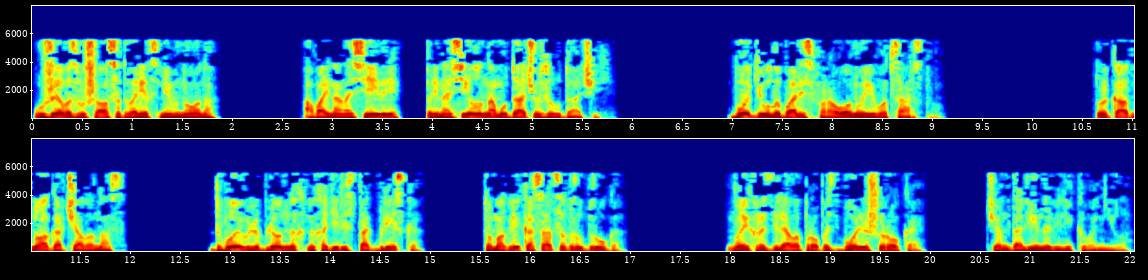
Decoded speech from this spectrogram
уже возвышался дворец Мемнона, а война на севере приносила нам удачу за удачей. Боги улыбались фараону и его царству. Только одно огорчало нас. Двое влюбленных находились так близко, то могли касаться друг друга, но их разделяла пропасть более широкая, чем долина Великого Нила.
